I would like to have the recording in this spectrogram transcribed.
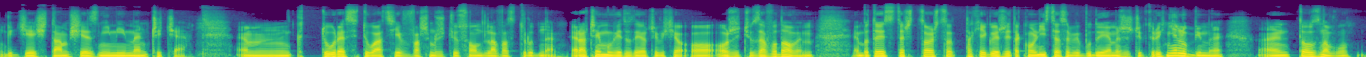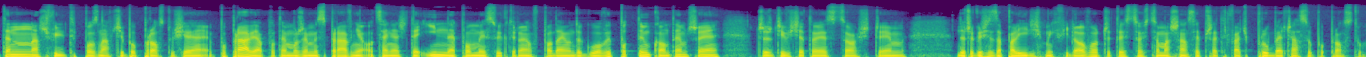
gdzieś tam się z nimi męczycie, które sytuacje w waszym życiu są dla was trudne. Raczej mówię tutaj oczywiście o, o życiu zawodowym, bo to jest też coś co, takiego, jeżeli taką listę sobie budujemy rzeczy, których nie lubimy, e, to znowu ten nasz filtr poznawczy po prostu się poprawia. Potem możemy sprawnie oceniać te inne pomysły, które nam wpadają do głowy pod tym kątem, czy, czy rzeczywiście to jest coś, czym do czego się zapaliliśmy chwilowo, czy to jest coś, co ma szansę przetrwać próbę czasu po prostu.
